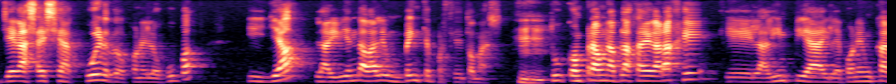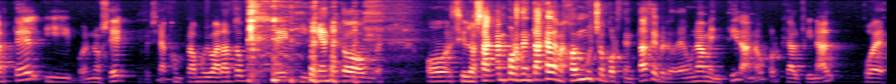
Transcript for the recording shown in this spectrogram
llegas a ese acuerdo con el ocupa, y ya la vivienda vale un 20% más. Tú compras una plaza de garaje, que la limpia y le pones un cartel y, pues no sé, pues si has comprado muy barato, pues de 500... o si lo saca en porcentaje, a lo mejor es mucho porcentaje, pero es una mentira, ¿no? Porque al final, pues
